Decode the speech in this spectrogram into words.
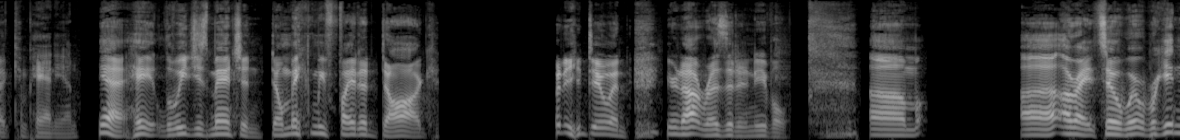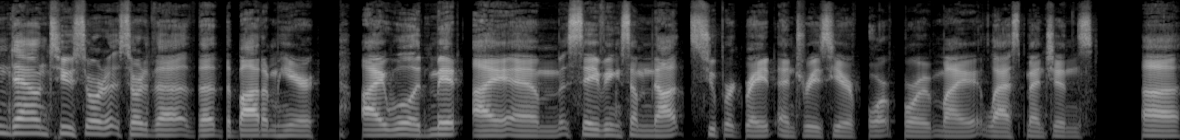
a companion. yeah. Hey, Luigi's Mansion. Don't make me fight a dog. What are you doing? You're not Resident Evil. Um. Uh, all right, so we're we're getting down to sort of sort of the, the the bottom here. I will admit I am saving some not super great entries here for for my last mentions. Uh,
